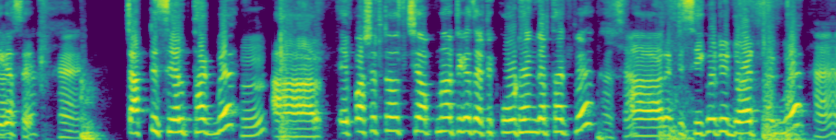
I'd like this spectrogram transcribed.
ঠিক আছে? হ্যাঁ। চারটি সেলফ থাকবে। আর এ পাশেরটা হচ্ছে আপনার ঠিক আছে একটি কোট হ্যাঙ্গার থাকবে। আচ্ছা। আর একটি সিকিউরিটি ডয়ার থাকবে। হ্যাঁ।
